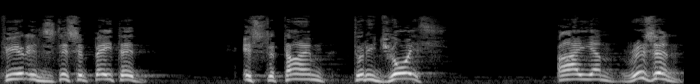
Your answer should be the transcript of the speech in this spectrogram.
Fear is dissipated. It's the time to rejoice. I am risen.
